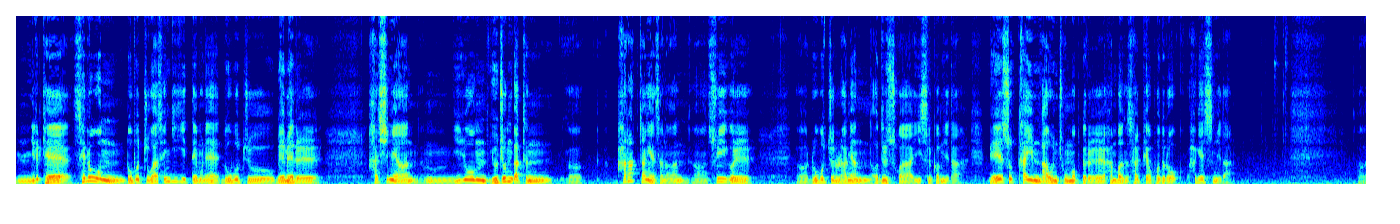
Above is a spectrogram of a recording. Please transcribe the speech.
음, 이렇게 새로운 로봇주가 생기기 때문에 로봇주 매매를 하시면 음, 좀 요즘 같은 어, 하락장에서는 어, 수익을 어, 로봇주를 하면 얻을 수가 있을 겁니다. 매수 타임 나온 종목들을 한번 살펴보도록 하겠습니다. 어,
